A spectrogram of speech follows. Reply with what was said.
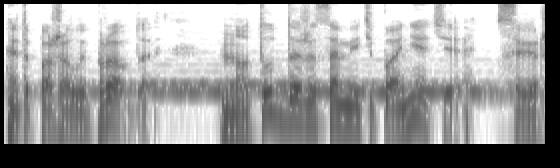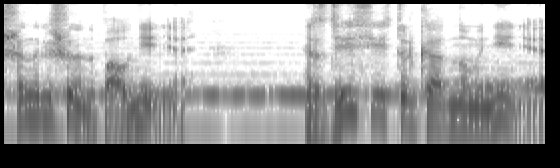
это, пожалуй, правда. Но тут даже сами эти понятия совершенно лишены наполнения. Здесь есть только одно мнение,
